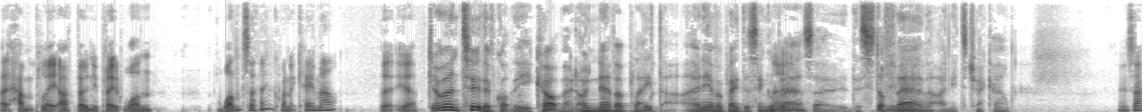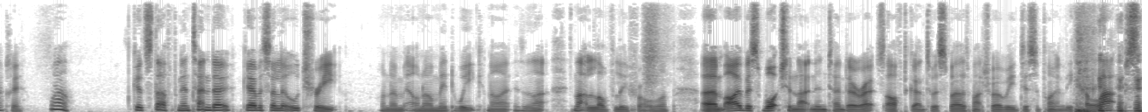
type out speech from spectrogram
I haven't played. I've only played one once I think when it came out. But yeah, remember two they've got the co-op mode? I never played that. I only ever played the single No. player, so there's stuff there that I need to check out. exactly. Well, good stuff. Nintendo gave us a little treat on a on a midweek night. Isn't that isn't that lovely for all of them? Um, I was watching that Nintendo Direct after going to a Spurs match where we disappointingly collapsed.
